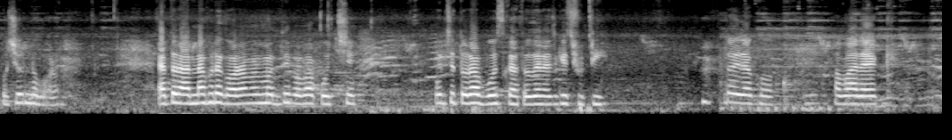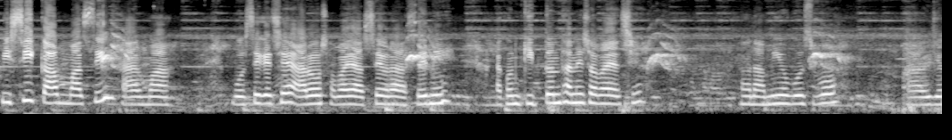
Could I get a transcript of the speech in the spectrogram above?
প্রচণ্ড গরম। এত রান্নাঘরে গরমের মধ্যে বাবা করছে। বলছে, তোরা বস গা, তোদের আজকে ছুটি। তো দেখো, আমার এক পিসি, কাম মাসি আর মা বসে গেছে। আরও সবাই আসে, ওরা আসেনি। এখন কীর্তন থানে সবাই আছে। এখন আমিও বসবো। আর ওই যে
